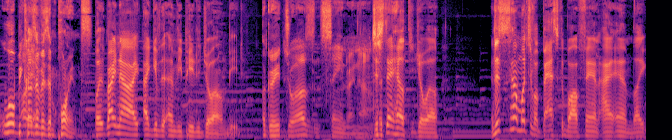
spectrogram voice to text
Well, because Oh, yeah. of his importance. But right now, I, I give the MVP to Joel Embiid. Agreed. Joel's insane right now. Just stay healthy, Joel. This is how much of a basketball fan I am. Like,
